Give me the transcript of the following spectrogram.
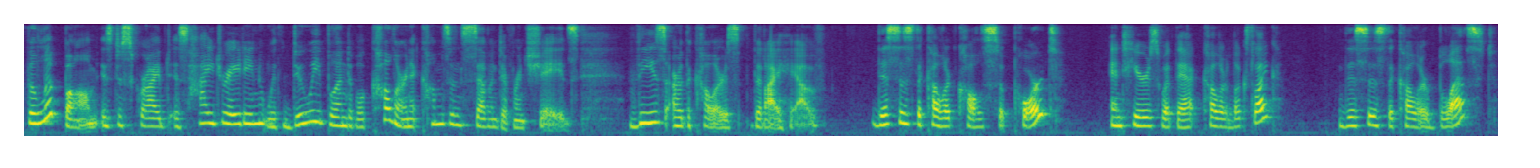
The lip balm is described as hydrating with dewy blendable color and it comes in seven different shades. These are the colors that I have. This is the color called Support. And here's what that color looks like. This is the color Blessed.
